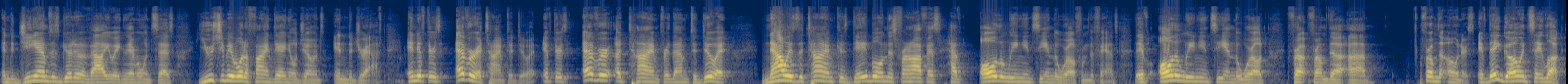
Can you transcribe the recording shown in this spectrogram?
and the GM's as good at evaluating as everyone says, you should be able to find Daniel Jones in the draft. And if there's ever a time to do it, if there's ever a time for them to do it, now is the time because Daboll and this front office have all the leniency in the world from the fans. They have all the leniency in the world from from the uh, from the owners. If they go and say, "Look,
